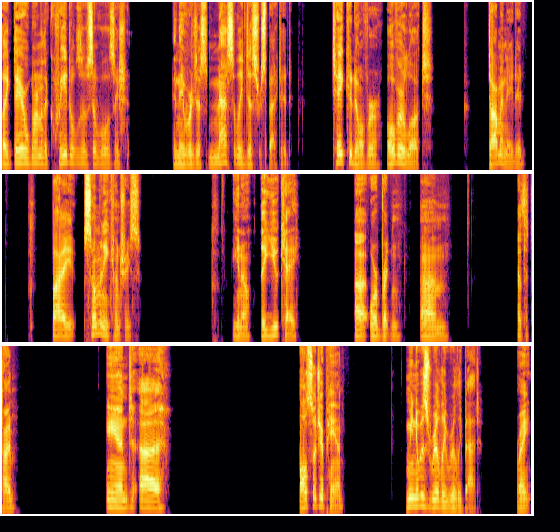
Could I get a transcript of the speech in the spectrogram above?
like they are one of the cradles of civilization. And they were just massively disrespected, taken over, overlooked, dominated by so many countries. You know, the UK uh, or Britain um, at the time. And uh, also Japan. I mean, it was really, really bad, right?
